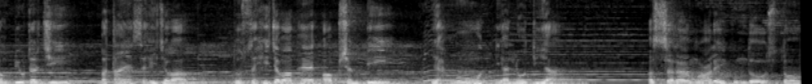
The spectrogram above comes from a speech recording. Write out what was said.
कंप्यूटर जी, बताएँ सही जवाब। तो सही जवाब है ऑप्शन बी, यहमूद या लोतिया असलकुम दोस्तों,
